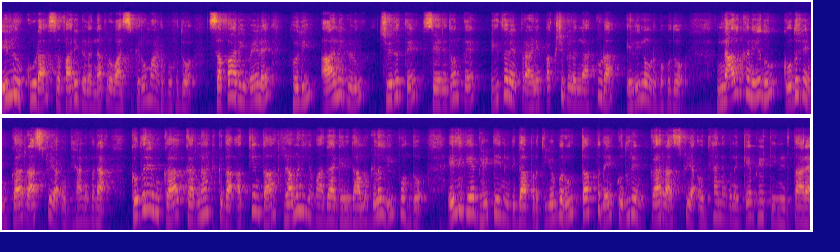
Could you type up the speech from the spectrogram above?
ಇಲ್ಲೂ ಕೂಡ ಸಫಾರಿಗಳನ್ನು ಪ್ರವಾಸಿಗರು ಮಾಡಬಹುದು. ಸಫಾರಿ ವೇಳೆ ಹುಲಿ ಆನೆಗಳು ಚಿರತೆ ಸೇರಿದಂತೆ ಇತರೆ ಪ್ರಾಣಿ ಪಕ್ಷಿಗಳನ್ನು ಕೂಡ ಇಲ್ಲಿ ನೋಡಬಹುದು. ನಾಲ್ಕನೆಯದು ಕುದುರೆಮುಖ ರಾಷ್ಟ್ರೀಯ ಉದ್ಯಾನವನ. ಕುದುರೆಮುಖ ಕರ್ನಾಟಕದ ಅತ್ಯಂತ ರಮಣೀಯವಾದ ಗಿರಿಧಾಮಗಳಲ್ಲಿ ಒಂದು. ಇಲ್ಲಿಗೆ ಭೇಟಿ ನೀಡಿದ ಪ್ರತಿಯೊಬ್ಬರು ತಪ್ಪದೆ ಕುದುರೆಮುಖ ರಾಷ್ಟ್ರೀಯ ಉದ್ಯಾನವನಕ್ಕೆ ಭೇಟಿ ನೀಡುತ್ತಾರೆ.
